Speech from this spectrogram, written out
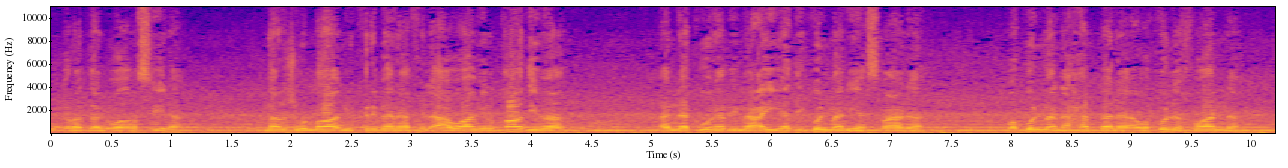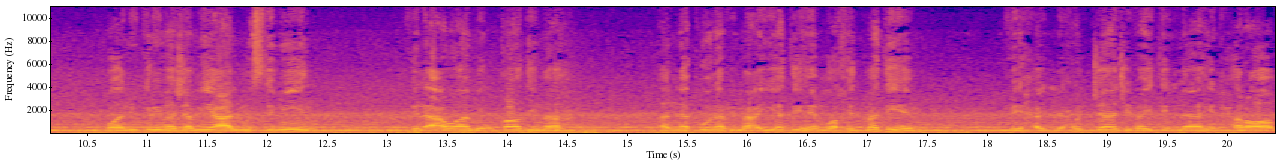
بكرة وأصيلا. نرجو الله أن يكرمنا في الأعوام القادمة أن نكون بمعية كل من يسمعنا وكل من أحبنا وكل إخواننا وأن يكرم جميع المسلمين في الأعوام القادمة أن نكون بمعيتهم وخدمتهم في لحجاج بيت الله الحرام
